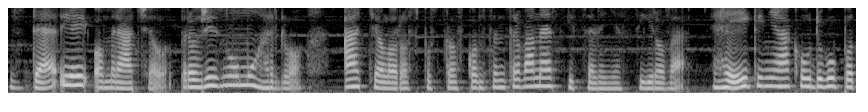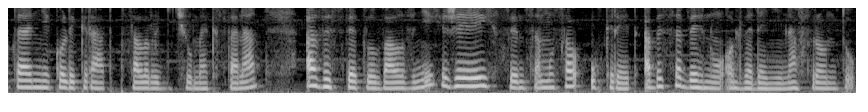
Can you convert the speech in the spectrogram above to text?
Zde jej omráčil, proříznul mu hrdlo a tělo rozpustil v koncentrované kyselině sírové. Haig nějakou dobu poté několikrát psal rodičům Maxvena a vysvětloval v nich, že jejich syn se musel ukryt, aby se vyhnul od vedení na frontu.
